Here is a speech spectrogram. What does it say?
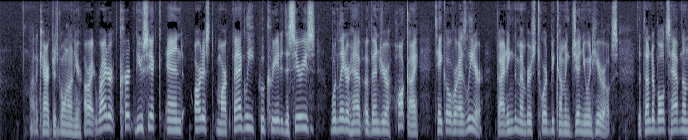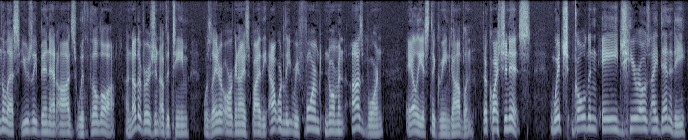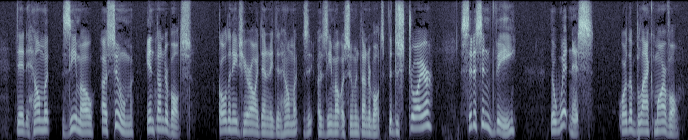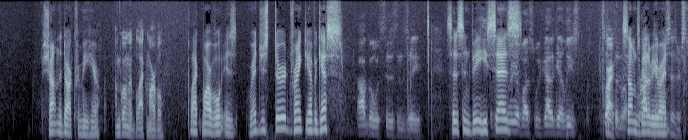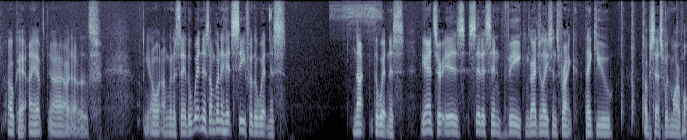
A lot of characters going on here. All right, writer Kurt Busiek and artist Mark Bagley, who created the series, would later have Avenger Hawkeye take over as leader, guiding the members toward becoming genuine heroes. The Thunderbolts have nonetheless usually been at odds with the law. Another version of the team was later organized by the outwardly reformed Norman Osborn, alias the Green Goblin. The question is which Golden Age hero's identity did Helmut Zemo assume in Thunderbolts? Golden Age hero identity did Helmut Z- uh, Zemo assume in Thunderbolts? The Destroyer, Citizen V, the Witness, or the Black Marvel? Shot in the dark for me here. I'm going with Black Marvel. Black Marvel is registered. Frank, do you have a guess? I'll go with Citizen V. Citizen V, he Of says. three of us, we got to get at least something right. Something's Rock, got to be paper, right. Scissors. Okay, I have. Uh, uh, you know what? I'm going to say the witness. I'm going to hit C for the witness, not the witness. The answer is Citizen V. Congratulations, Frank. Thank you. Obsessed with Marvel.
